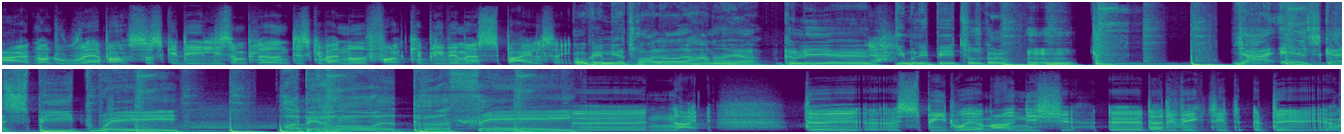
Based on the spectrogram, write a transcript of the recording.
bare, at når du rapper, så skal det ligesom pladen, det skal være noget, folk kan blive ved med at spejle sig i. Okay, men jeg tror allerede, jeg har noget her. Kan du lige øh, Ja. give mig lige beat, to sekunder? jeg elsker Speedway og behåret pussy. Øh, nej. Øh, speedway er meget niche. Øh, der er det vigtigt, at det, øh,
